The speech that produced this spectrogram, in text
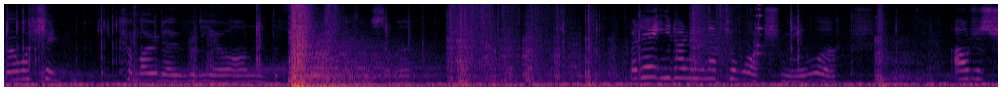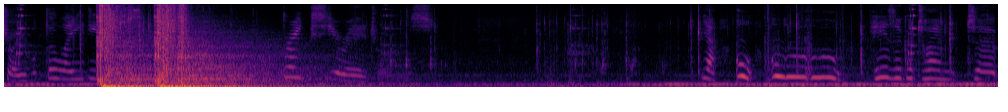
go watch a Komodo video on the physics gun or something. But hey, you don't even have to watch me. Look. I'll just show you what the lady does. Breaks your eardrums. Yeah. Oh, ooh, ooh, ooh. Here's a good time to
